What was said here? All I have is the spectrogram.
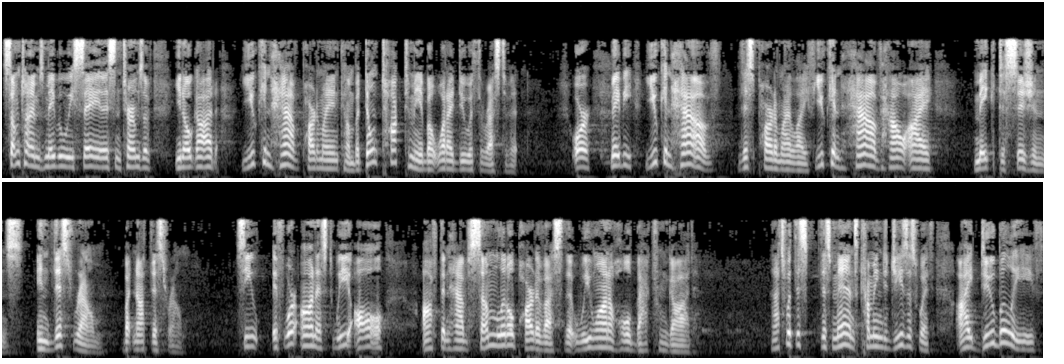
Sometimes maybe we say this in terms of, you know, God, you can have part of my income, but don't talk to me about what I do with the rest of it. Or maybe you can have this part of my life. You can have how I make decisions in this realm, but not this realm. See, if we're honest, we all often have some little part of us that we want to hold back from God. That's what this, this man's coming to Jesus with. I do believe,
